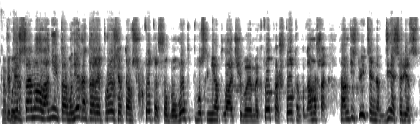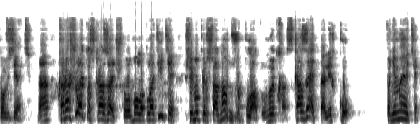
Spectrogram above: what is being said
какой... персонал, они там, некоторые просят там кто-то, чтобы в отпуск неоплачиваемый, кто-то что-то, потому что там действительно где средства взять, да? Хорошо это сказать, что, мол, оплатите всему персоналу зарплату, ну это сказать-то легко, понимаете?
